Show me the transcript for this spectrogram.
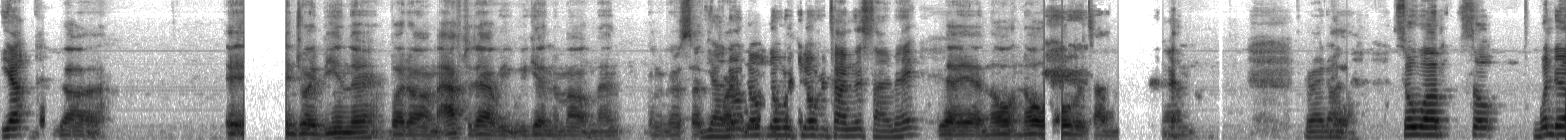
yeah. Uh it, enjoy being there, but um after that we we getting them out, man. I'm gonna start Yeah. No, no, no working overtime this time, eh? Yeah, yeah, no, no overtime. man. Right on. Yeah. So, um, so when do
